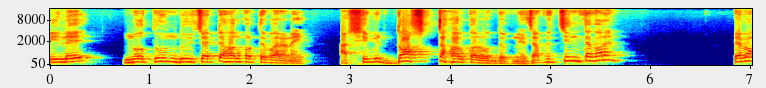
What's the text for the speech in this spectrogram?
মিলে নতুন দুই চারটা হল করতে পারে নাই। আর শিবির দশটা হল করার উদ্যোগ নিয়েছে। আপনি চিন্তা করেন? এবং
